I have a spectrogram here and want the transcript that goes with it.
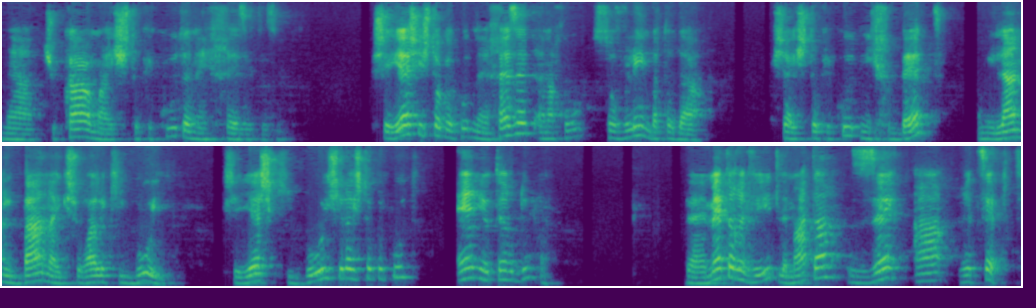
מהתשוקה מההשתוקקות הנאחזת הזאת. כשיש השתוקקות נאחזת, אנחנו סובלים בתודעה. כשההשתוקקות נכבדת, המילה ניבנה היא קשורה לכיבוי. כשיש כיבוי של ההשתוקקות, אין יותר דוקה. והאמת הרביעית למטה זה הרצפט,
